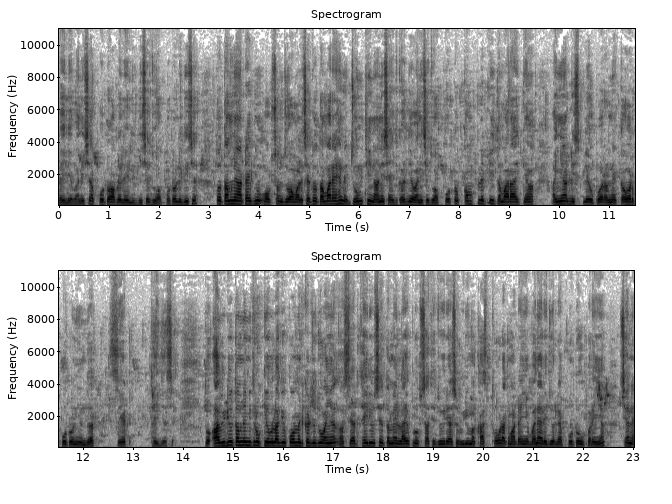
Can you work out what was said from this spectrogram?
લઈ લેવાની છે. આ ફોટો આપણે લઈ લીધી છે. જો આ ફોટો લીધી છે, તો તમને આ ટાઈપનું ઓપ્શન જોવા મળે છે. તો તમારે હે ને ઝૂમથી નાની સાઇઝ કરી દેવાની છે. જો આ ફોટો કમ્પ્લીટલી તમારા ત્યાં અહીંયા ડિસ્પ્લે ઉપર અને કવર ફોટોની અંદર સેટ થઈ જશે. તો આ વીડિયો તમને મિત્રો કેવો લાગ્યો કોમેન્ટ કરજો. જો અહીંયા સેટ થઈ રહ્યું છે, તમે લાઈવ પ્રૂફ સાથે જોઈ રહ્યા છો. વિડીયોમાં ખાસ થોડાક માટે અહીંયા બનાવી રહેજો. એટલે ફોટો ઉપર અહીંયા છે ને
